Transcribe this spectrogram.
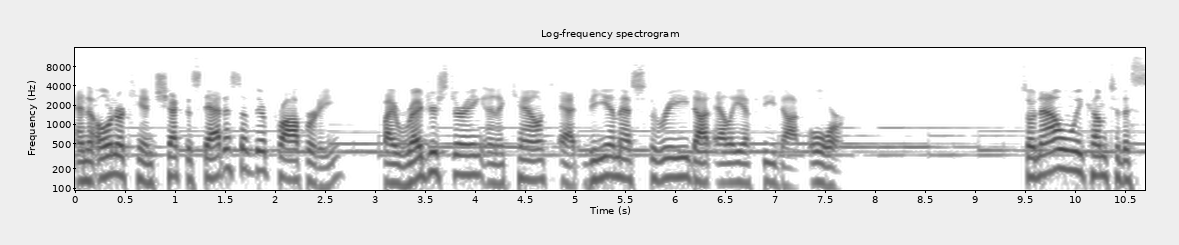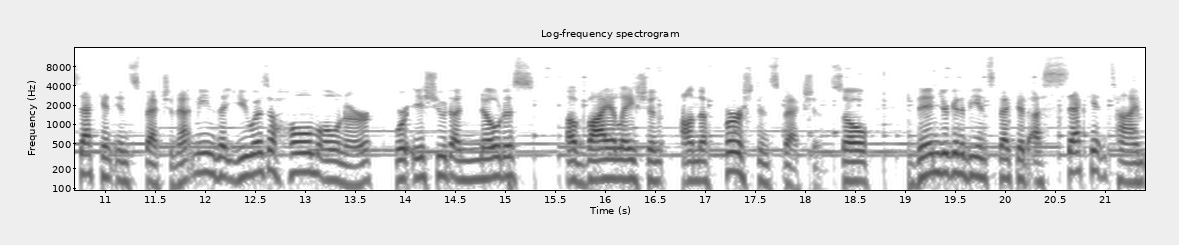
And the owner can check the status of their property by registering an account at vms3.lafd.org. So now when we come to the second inspection, that means that you as a homeowner were issued a notice of violation on the first inspection. So then you're going to be inspected a second time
